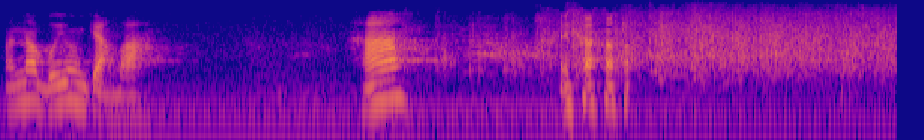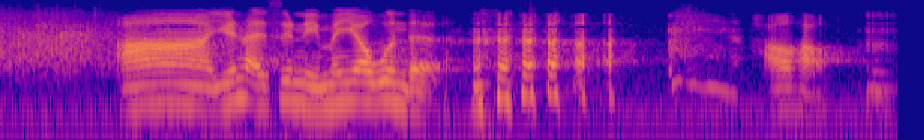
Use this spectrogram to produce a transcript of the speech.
啊，那不用讲吧？啊？哎呀，啊，原来是你们要问的，好好，嗯，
